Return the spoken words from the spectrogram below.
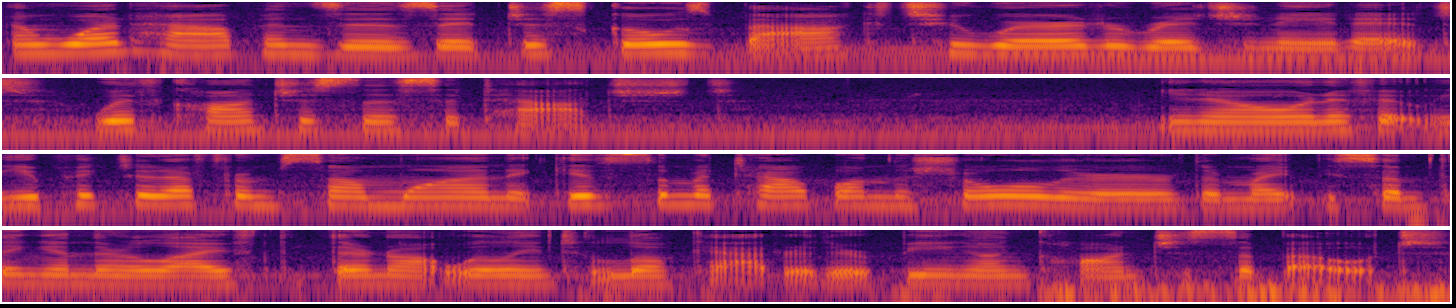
And what happens is it just goes back to where it originated with consciousness attached. You know and if it, you picked it up from someone it gives them a tap on the shoulder. There might be something in their life that they're not willing to look at or they're being unconscious about.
